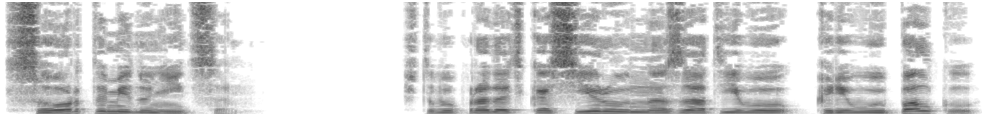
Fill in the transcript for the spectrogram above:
сорта медуница. Чтобы продать кассиру назад его кривую палку,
